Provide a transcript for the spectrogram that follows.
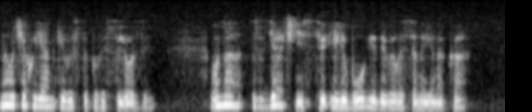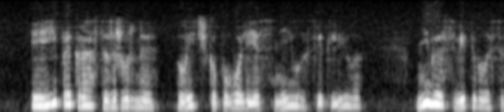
На очах у Янки виступили сльози. Вона з вдячністю і любов'ю дивилася на юнака, і її прекрасне зажурне личко поволі ясніло, світліло, ніби освітлювалося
